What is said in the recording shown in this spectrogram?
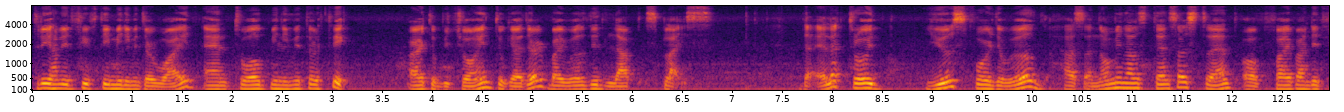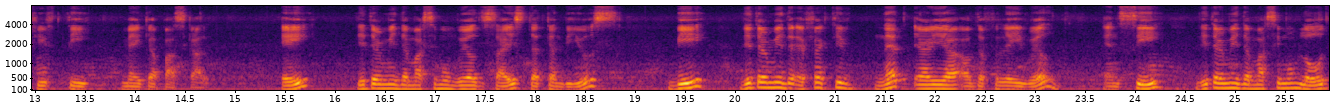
350 millimeter wide and 12 millimeter thick are to be joined together by welded lap splice. The electrode used for the weld has a nominal tensile strength of 550 megapascal. A. Determine the maximum weld size that can be used. B. Determine the effective net area of the fillet weld. And C. Determine the maximum load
